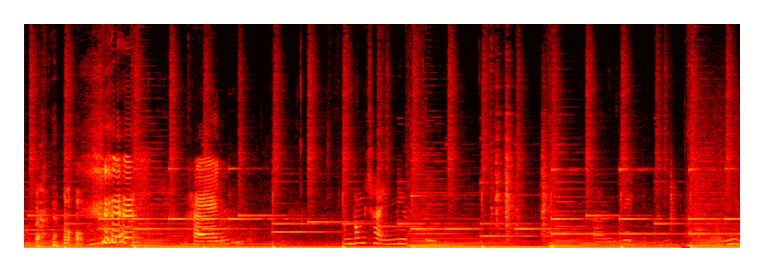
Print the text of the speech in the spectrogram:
ไม่ออกได้ออก แข็ง มันต้องใช้มีดสิเอามีด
